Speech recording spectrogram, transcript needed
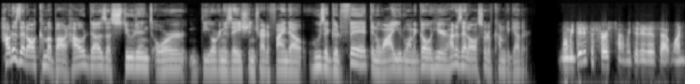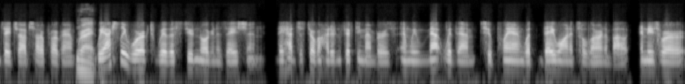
How does that all come about? How does a student or the organization try to find out who's a good fit and why you'd want to go here? How does that all sort of come together? When we did it the first time, we did it as that one day job shadow program. Right. We actually worked with a student organization. They had just over 150 members, and we met with them to plan what they wanted to learn about. And these were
